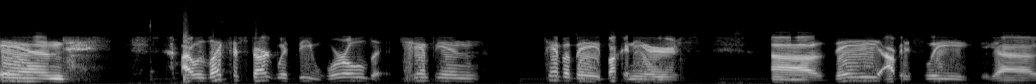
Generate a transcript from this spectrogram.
and I would like to start with the world champion Tampa Bay Buccaneers. Uh, they obviously uh,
